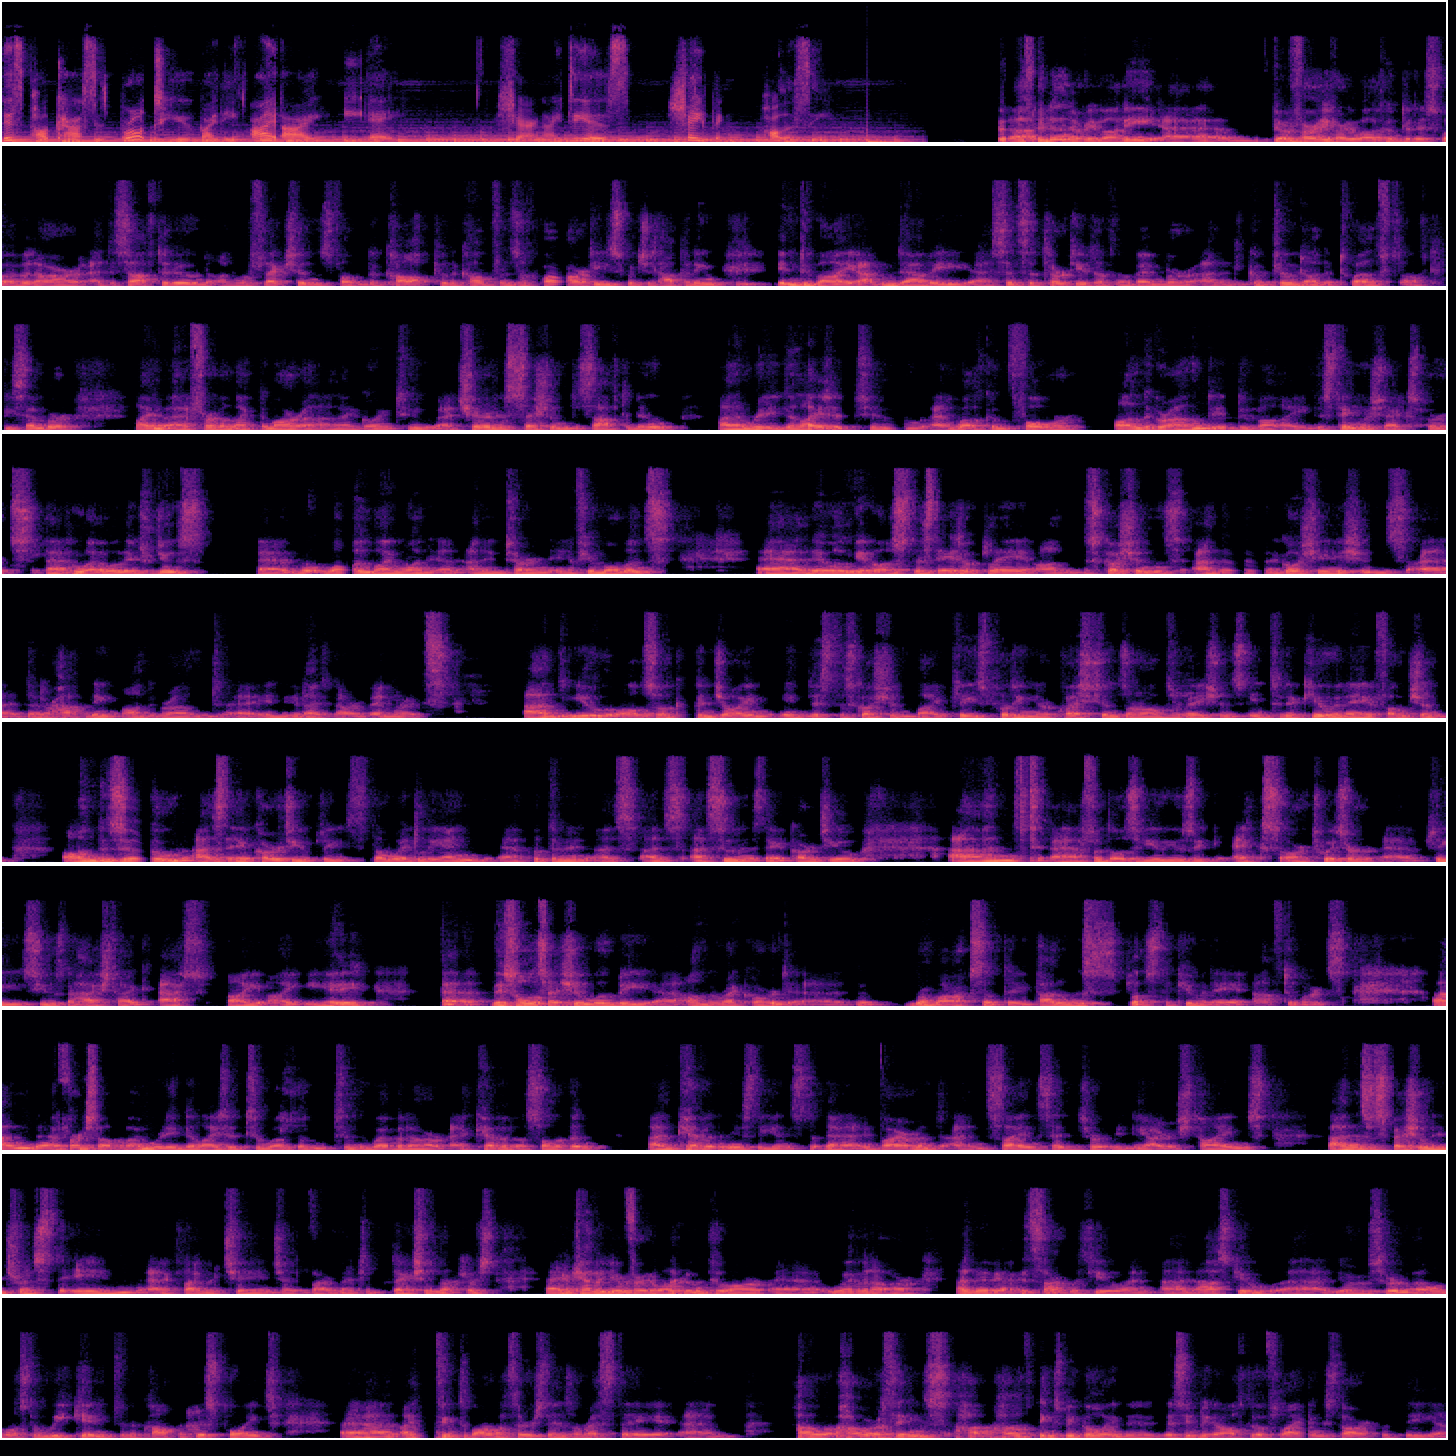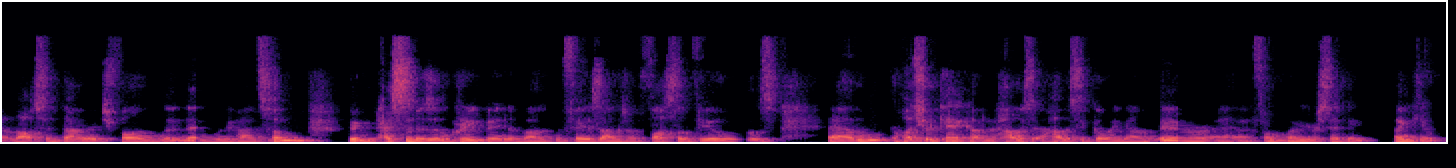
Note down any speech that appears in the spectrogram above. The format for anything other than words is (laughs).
This podcast is brought to you by the IIEA, sharing ideas, shaping policy. Good afternoon, everybody. Uh, you're very, very welcome to this webinar uh, this afternoon on reflections from the COP to the Conference of Parties, which is happening in Dubai, Abu Dhabi, uh, since the 30th of November, and it'll conclude on the 12th of December. I'm uh, Fergal McNamara, and I'm going to uh, chair this session this afternoon. And I'm really delighted to uh, welcome four on the ground in Dubai distinguished experts uh, who I will introduce uh, one by one and, and, in turn in a few moments. Uh, they will give us the state of play on the discussions and the negotiations uh, that are happening on the ground uh, in the United Arab Emirates. And you also can join in this discussion by please putting your questions or observations into the Q&A function on the Zoom as they occur to you. Please don't wait till the end. Uh, put them in as as as soon as they occur to you. And uh, for those of you using X or Twitter, uh, please use the hashtag at IIEA. Uh, this whole session will be uh, on the record, uh, the remarks of the panelists plus the Q&A afterwards. And first up, I'm really delighted to welcome to the webinar Kevin O'Sullivan. And Kevin is the Environment and Science Editor in the Irish Times and has a special interest in climate change and environmental protection matters. Uh, Kevin, you're very welcome to our uh, webinar. And maybe I could start with you and, and ask you, uh, you're sort of almost a week into the COP at this point. Uh, I think tomorrow, Thursday, is a rest day. Um, how, how are things, how, how have things been going? They, they seem to get off to a flying start with the uh, loss and damage fund. And then we've had some big pessimism creep in about the phase out of fossil fuels. Um, what's your take on it? How's it, how's it going out there uh, from where you're sitting? Thank you.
